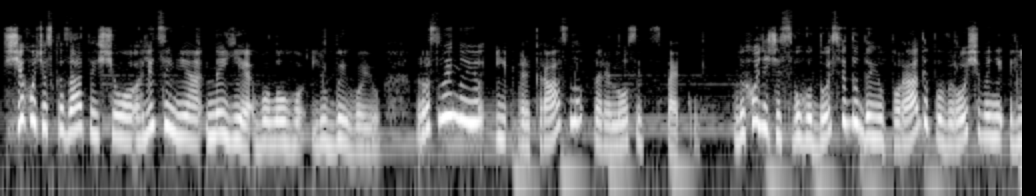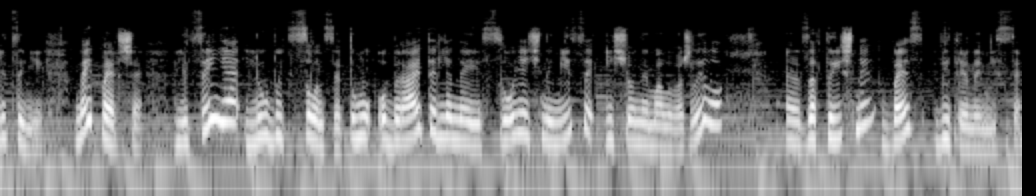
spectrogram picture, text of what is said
Ще хочу сказати, що гліцинія не є вологолюбивою рослиною і прекрасно переносить спеку. Виходячи з свого досвіду, даю поради по вирощуванні гліцинії. Найперше, гліцинія любить сонце, тому обирайте для неї сонячне місце і, що немаловажливо, е, затишне, безвітряне місце.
